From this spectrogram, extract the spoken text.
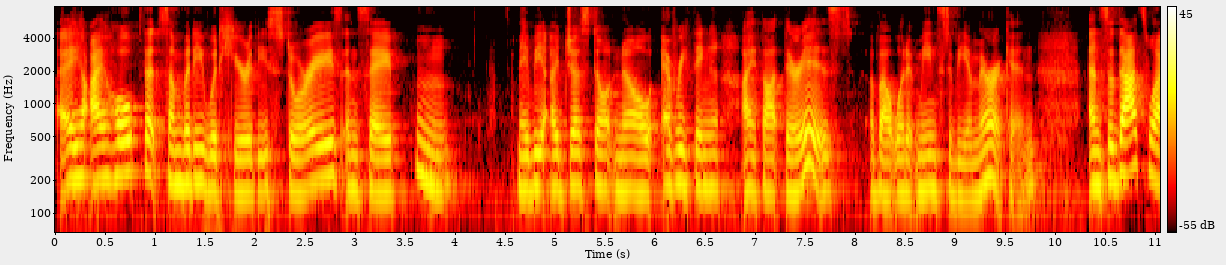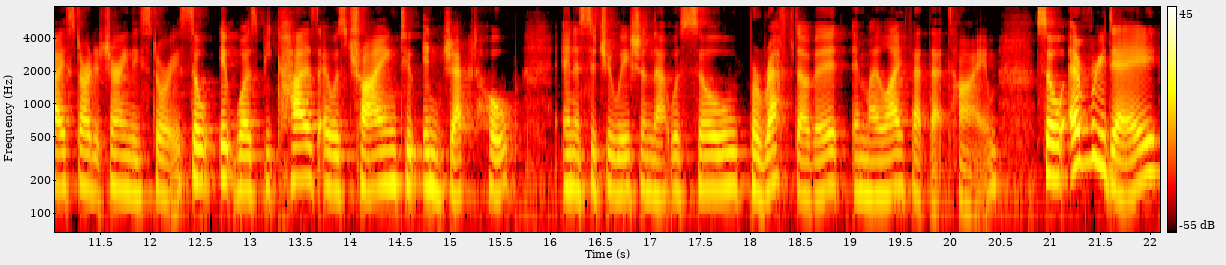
I, I hope that somebody would hear these stories and say, hmm Maybe I just don't know everything I thought there is about what it means to be American. And so that's why I started sharing these stories. So it was because I was trying to inject hope in a situation that was so bereft of it in my life at that time. So every day,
